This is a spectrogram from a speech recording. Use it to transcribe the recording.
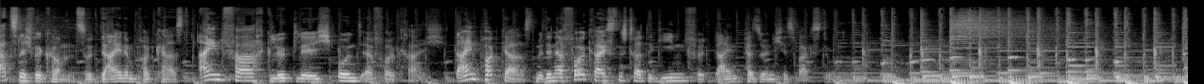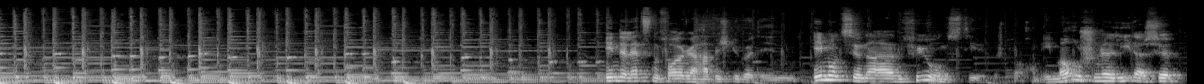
herzlich willkommen zu deinem Podcast Einfach, glücklich und erfolgreich. Dein Podcast mit den erfolgreichsten Strategien für dein persönliches Wachstum. In der letzten Folge habe ich über den emotionalen Führungsstil gesprochen, Emotional Leadership.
